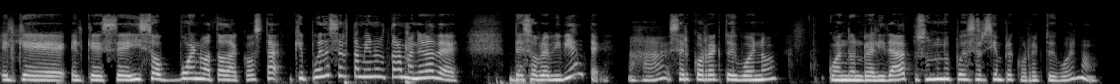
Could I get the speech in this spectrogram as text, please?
el que, el que se hizo bueno a toda costa, que puede ser también otra manera de, de sobreviviente. Ajá, ser correcto y bueno, cuando en realidad, pues uno no puede ser siempre correcto y bueno.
